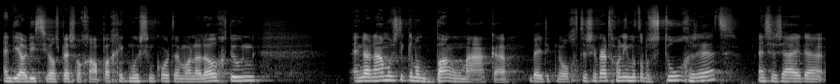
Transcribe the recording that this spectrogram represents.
En die auditie was best wel grappig. Ik moest een korte monoloog doen. En daarna moest ik iemand bang maken, weet ik nog. Dus er werd gewoon iemand op een stoel gezet. En ze zeiden,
